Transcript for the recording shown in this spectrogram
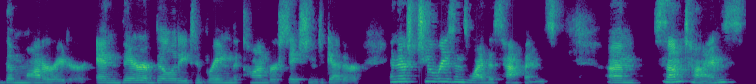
the moderator and their ability to bring the conversation together. And there's two reasons why this happens. Um, sometimes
